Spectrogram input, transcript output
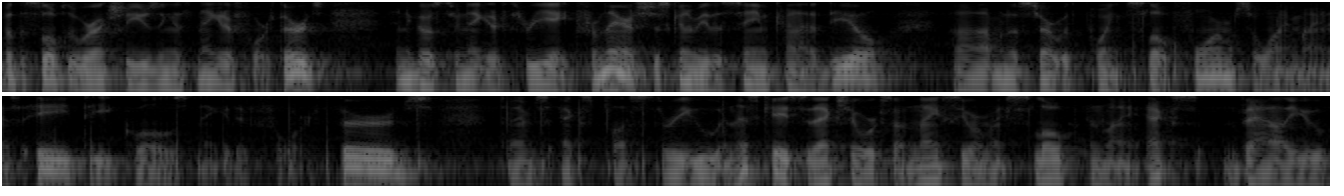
But the slope that we're actually using is negative 4 thirds and it goes through negative 3, 8. From there, it's just going to be the same kind of deal. Uh, I'm going to start with point slope form, so y minus 8 equals negative 4 thirds times x plus 3. Ooh, in this case, it actually works out nicely where my slope and my x value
